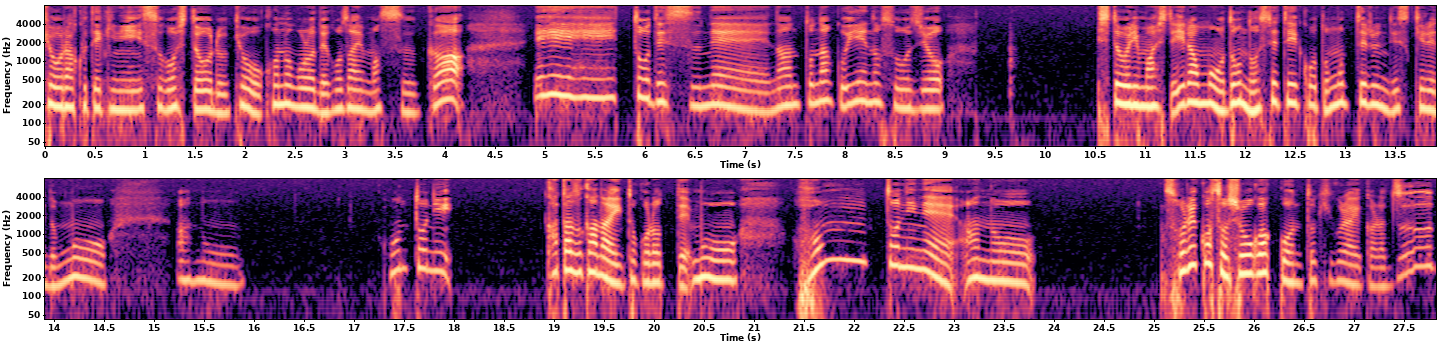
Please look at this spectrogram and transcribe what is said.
享楽的に過ごしておる今日この頃でございますが、えー、っとですね、なんとなく家の掃除をしておりまして、いらんもをどんどん捨てていこうと思ってるんですけれども、あの、本当に片付かないところって、もう、本当にね、あの、それこそ小学校の時ぐらいからずっ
